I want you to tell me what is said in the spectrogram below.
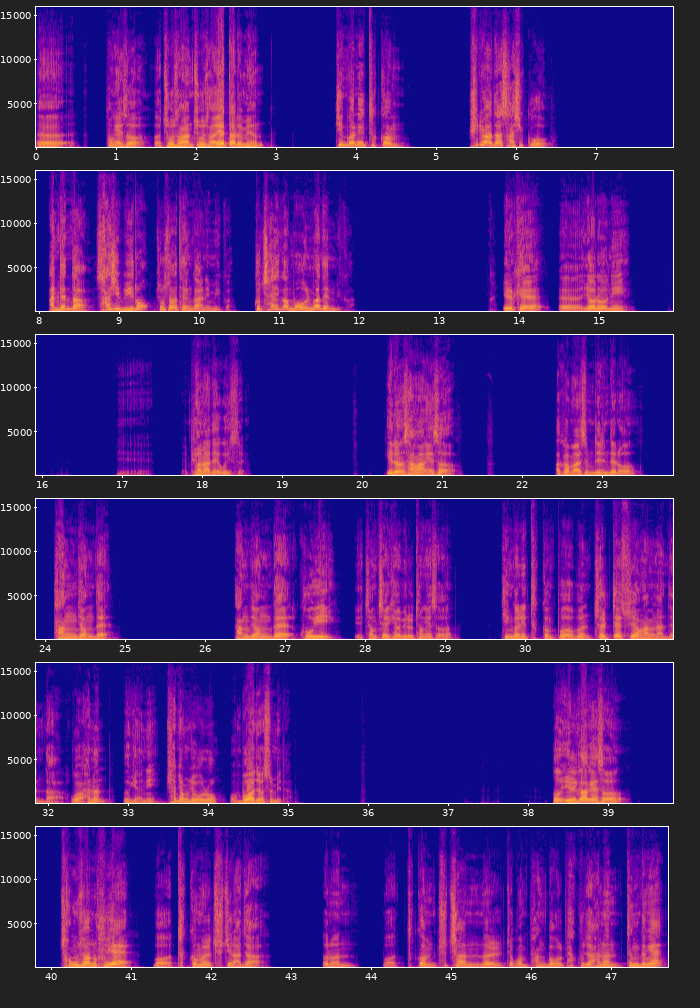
어, 통해서 어, 조사한 조사에 따르면 김건희 특검 필요하다 49, 안 된다 42로 조사가 된 거 아닙니까? 그 차이가 뭐 얼마 됩니까? 이렇게 에, 여론이 에, 변화되고 있어요. 이런 상황에서 아까 말씀드린 대로 당정대 당정대 고위 정책 협의를 통해서 김건희 특검법은 절대 수용하면 안 된다고 하는 의견이 최종적으로 모아졌습니다. 또 일각에서 총선 후에 뭐 특검을 추진하자 또는 뭐 특검 추천을 조금 방법을 바꾸자 하는 등등의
